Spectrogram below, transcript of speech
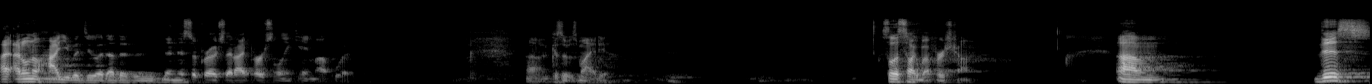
I, I don't know how you would do it other than, than this approach that I personally came up with. Because uh, it was my idea. So let's talk about First John. Um, this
